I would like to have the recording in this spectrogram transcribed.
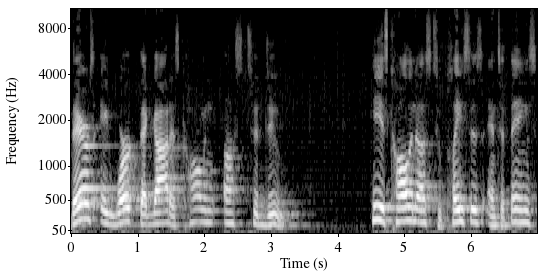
There's a work that God is calling us to do. He is calling us to places and to things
